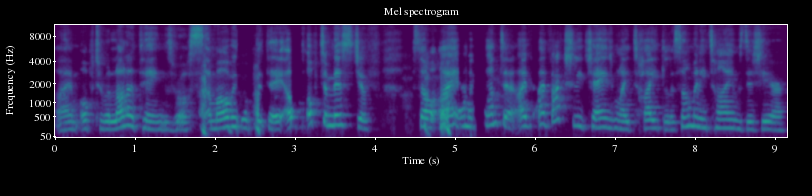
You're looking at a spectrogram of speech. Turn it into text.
I'm up to a lot of things, Russ. I'm always up to th- up, up to mischief. So I am a content. I've, I've actually changed my title so many times this year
